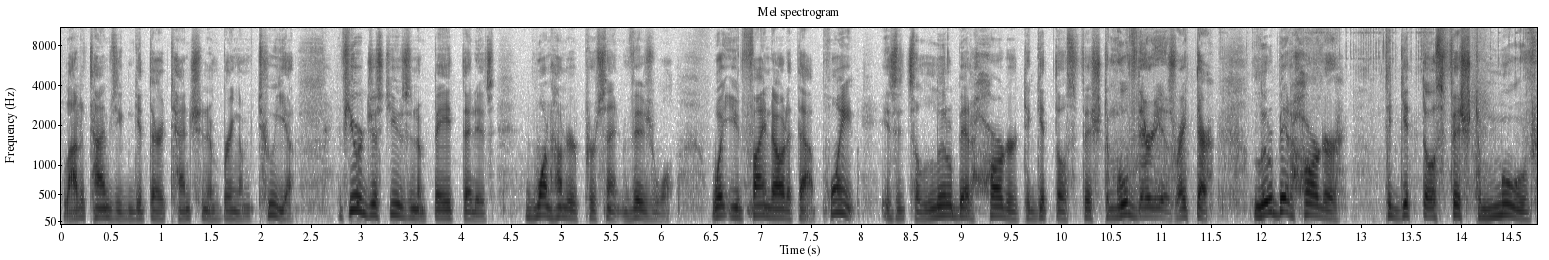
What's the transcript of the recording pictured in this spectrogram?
a lot of times you can get their attention and bring them to you. If you were just using a bait that is 100% visual, what you'd find out at that point is it's a little bit harder to get those fish to move. There he is right there. A little bit harder to get those fish to move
